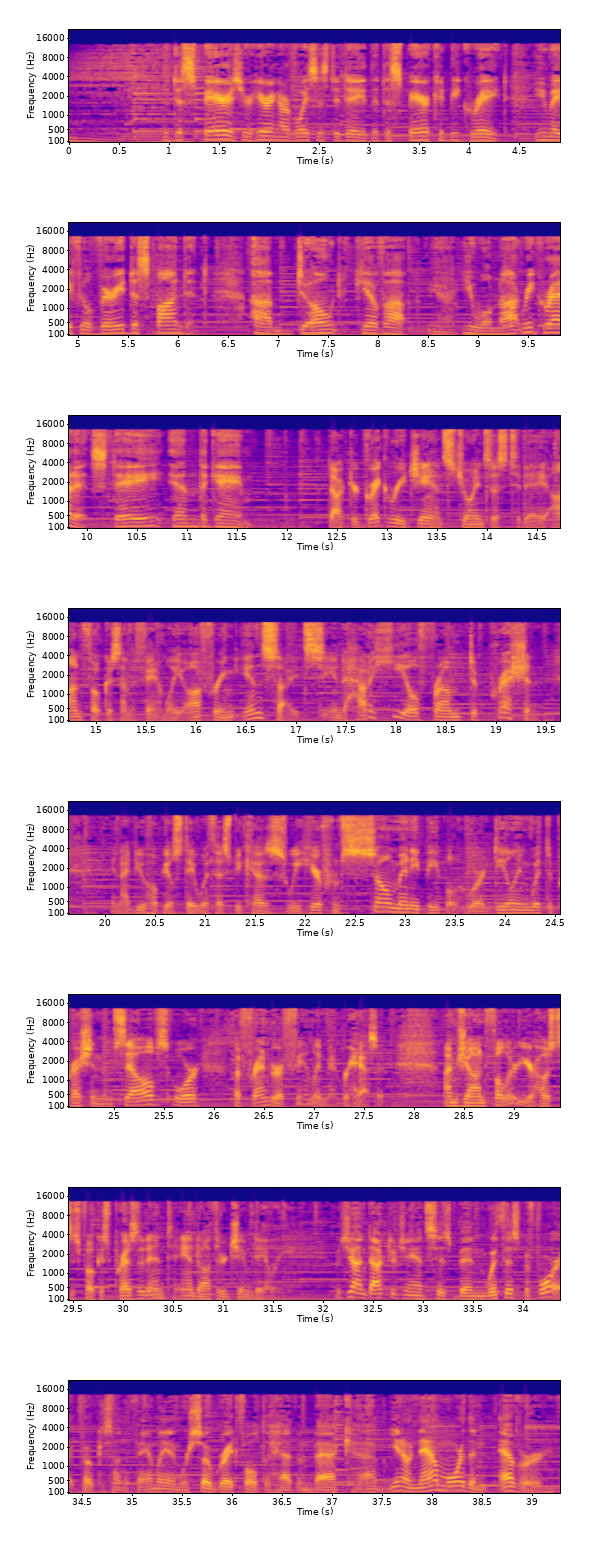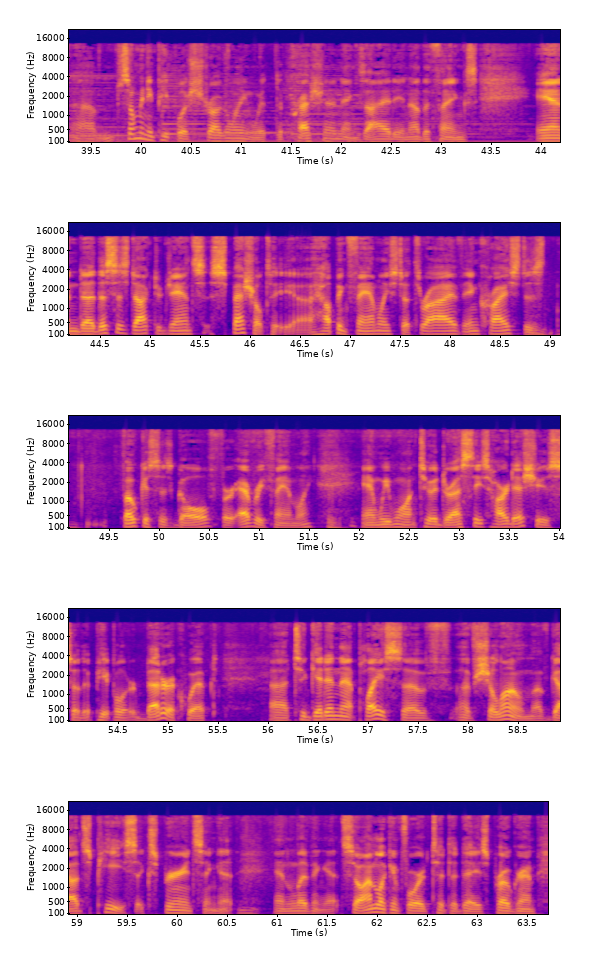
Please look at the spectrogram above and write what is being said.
The despair, as you're hearing our voices today, the despair could be great. You may feel very despondent. Um, don't give up. Yeah. You will not regret it. Stay in the game. Dr. Gregory Jantz joins us today on Focus on the Family, offering insights into how to heal from depression. And I do hope you'll stay with us because we hear from so many people who are dealing with depression themselves or a friend or a family member has it. I'm John Fuller, your host is Focus President and author Jim Daly. But John, Dr. Jantz has been with us before at Focus on the Family, and we're so grateful to have him back. Um, you know, now more than ever, um, so many people are struggling with depression, anxiety, and other things. And uh, this is Dr. Jantz's specialty. Uh, helping families to thrive in Christ is Focus's goal for every family. Mm-hmm. And we want to address these hard issues so that people are better equipped uh, to get in that place of, of shalom, of God's peace, experiencing it mm. and living it. So I'm looking forward to today's program.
